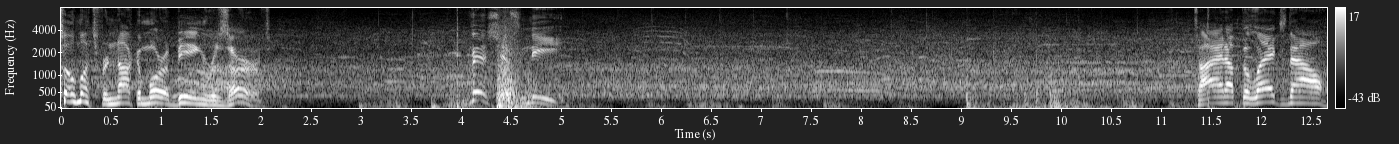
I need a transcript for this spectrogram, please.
So much for Nakamura being reserved. Vicious knee. Tying up the legs now.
